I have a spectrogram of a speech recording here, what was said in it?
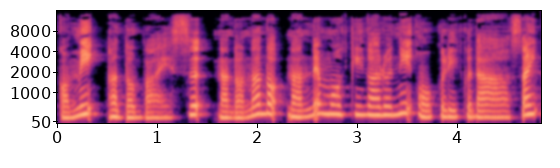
コミ、アドバイスなどなど何でもお気軽にお送りください。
